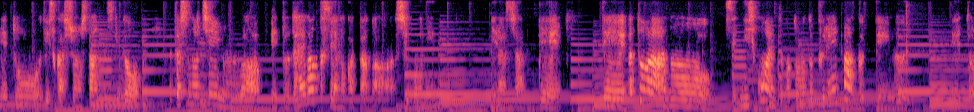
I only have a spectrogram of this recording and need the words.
えっと、ディスカッションしたんですけど、私のチームは、えっと、大学生の方が4、5人いらっしゃって、で、あとは、あの、西公園ってもともとプレイパークっていう、えっ、と、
